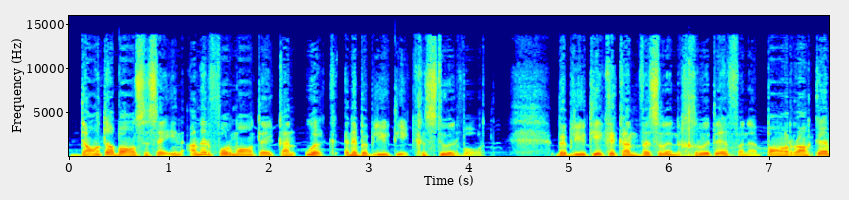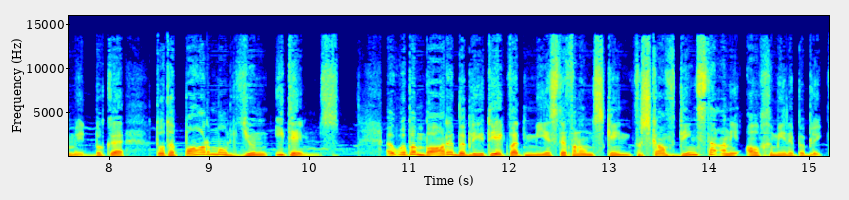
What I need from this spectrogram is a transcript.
databasisse en ander formate kan ook in 'n biblioteek gestoor word. Biblioteke kan wissel in grootte van 'n paar rakke met boeke tot 'n paar miljoen items. 'n Openbare biblioteek wat meeste van ons ken, verskaf dienste aan die algemene publiek.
